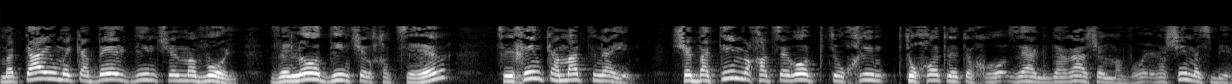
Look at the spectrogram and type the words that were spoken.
מתי הוא מקבל דין של מבוי ולא דין של חצר? צריכים כמה תנאים. שבתים וחצרות פתוחים, פתוחות לתוכו, זה הגדרה של מבוי, רש"י מסביר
